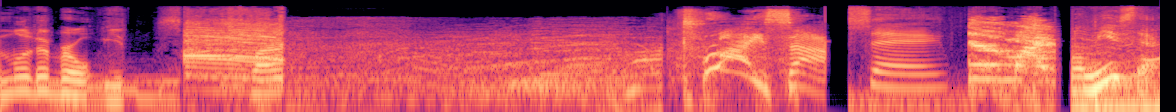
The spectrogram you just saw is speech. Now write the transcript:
memorable is Try some! say music.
